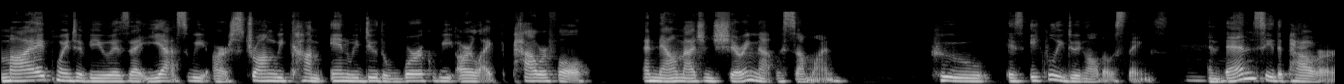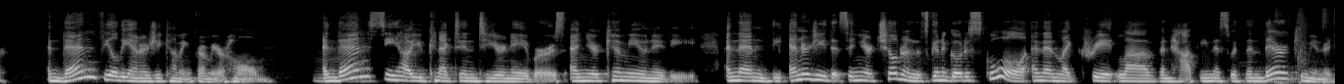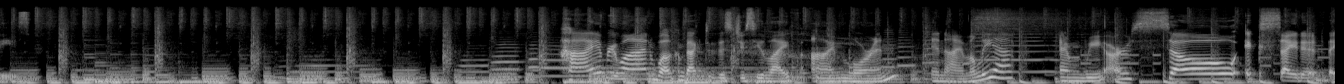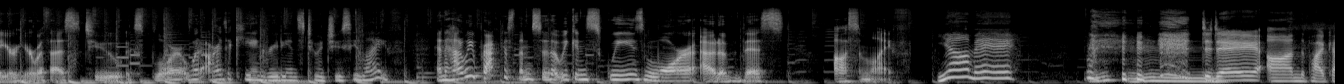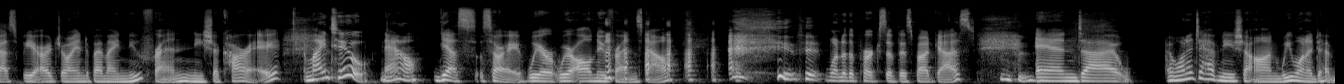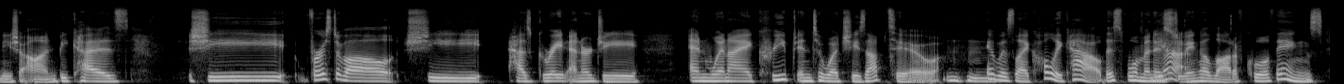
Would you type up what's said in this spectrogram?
My point of view is that yes, we are strong. We come in, we do the work, we are like powerful. And now imagine sharing that with someone who is equally doing all those things mm-hmm. and then see the power and then feel the energy coming from your home and then mm-hmm. see how you connect into your neighbors and your community and then the energy that's in your children that's going to go to school and then like create love and happiness within their communities Hi, everyone. Welcome back to This Juicy Life. I'm Lauren. And I'm Aaliyah. And we are so excited that you're here with us to explore what are the key ingredients to a juicy life and how do we practice them so that we can squeeze more out of this awesome life. Yummy. Mm-hmm. Today on the podcast, we are joined by my new friend Nisha Khare. Mine too. Now, yes. Sorry, we're we're all new friends now. One of the perks of this podcast, mm-hmm. and uh, I wanted to have Nisha on. We wanted to have Nisha on because she, first of all, she has great energy. And when I creeped into what she's up to, mm-hmm. it was like, holy cow, this woman is yeah. doing a lot of cool things.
